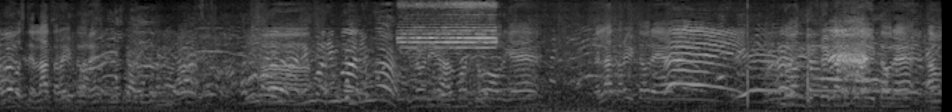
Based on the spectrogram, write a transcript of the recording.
ಆಲ್ಮೋಸ್ಟ್ ಎಲ್ಲಾ ತರ ಇಟ್ಟವ್ರೆ. ಇಲ್ಲಿ ನೋಡಿ ಆಲ್ಮೋಸ್ಟ್ ಅವ್ರಿಗೆ ಎಲ್ಲ ತರ ಇಟ್ಟವ್ರೆ. ಒಂದು ಗಿಫ್ಟ್ ಐಟಮ್ ಕೂಡ ಇಟ್ಟವ್ರೆ. ನಾವು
